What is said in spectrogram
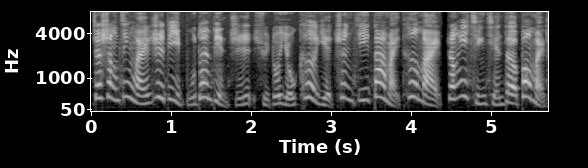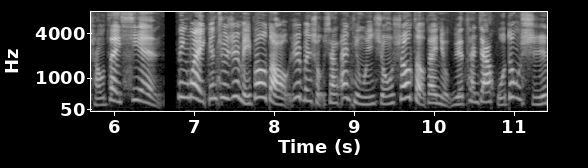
加上近来日币不断贬值，许多游客也趁机大买特买，让疫情前的爆买潮再现。另外，根据日媒报道，日本首相岸田文雄稍早在纽约参加活动时，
